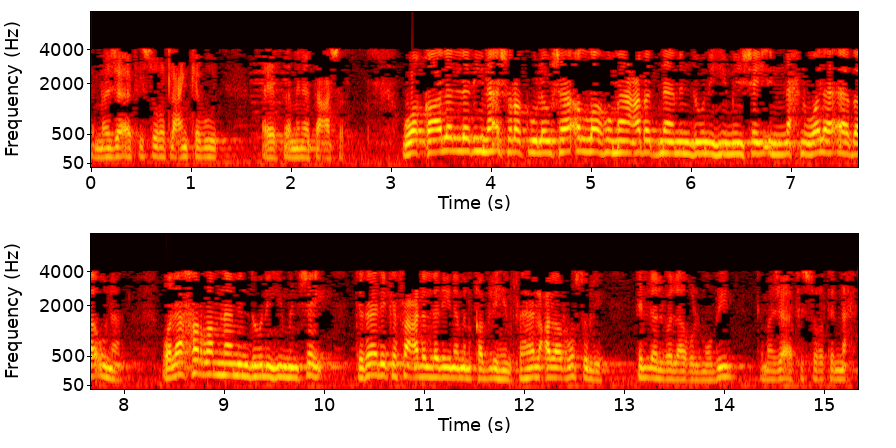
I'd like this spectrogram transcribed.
كما جاء في سورة العنكبوت آية 18 وقال الذين أشركوا لو شاء الله ما عبدنا من دونه من شيء نحن ولا آباؤنا ولا حرمنا من دونه من شيء. كذلك فعل الذين من قبلهم فهل على الرسل إلا البلاغ المبين كما جاء في سورة النحل.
